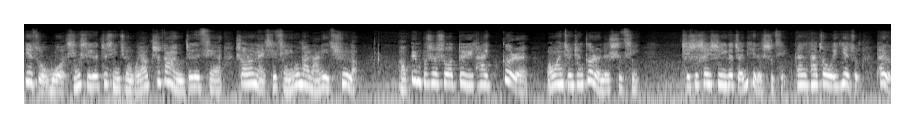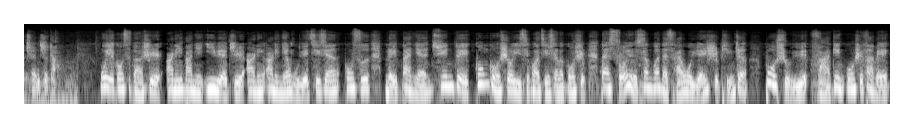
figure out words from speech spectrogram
业主，我行使一个知情权，我要知道你这个钱收了哪些钱，用到哪里去了，啊，并不是说对于他个人完完全全个人的事情，其实这是一个整体的事情，但是他作为业主，他有权知道。物业公司表示，二零一八年一月至二零二零年五月期间，公司每半年均对公共收益情况进行了公示，但所有相关的财务原始凭证不属于法定公示范围。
